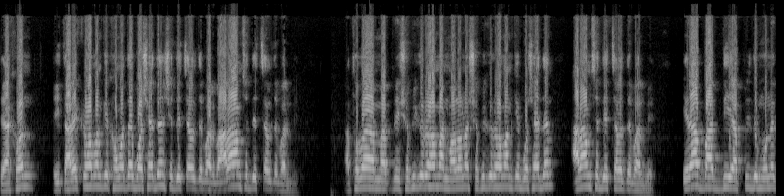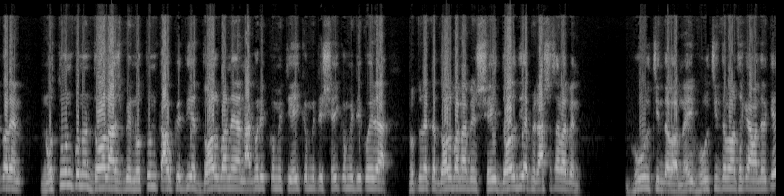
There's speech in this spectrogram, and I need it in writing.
তো এখন এই তারেক রহমানকে ক্ষমতায় বসায় দেন, সে দেশ চালাতে পারবে, আরামসে দেশ চালাতে পারবে। অথবা আপনি শফিকুর রহমান, মাওলানা শফিকুর রহমানকে বসায় দেন, আরামসে দেশ চালাতে পারবে। এরা বাদ দিয়ে আপনি যদি মনে করেন নতুন কোন দল আসবে, নতুন কাউকে দিয়ে দল বানায়, নাগরিক কমিটি, এই কমিটি, সেই কমিটি কইরা নতুন একটা দল বানাবেন, সেই দল দিয়ে আপনি রাষ্ট্র চালাবেন, ভুল চিন্তা ভাবনা এই ভুল চিন্তা ভাবনা থেকে আমাদেরকে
